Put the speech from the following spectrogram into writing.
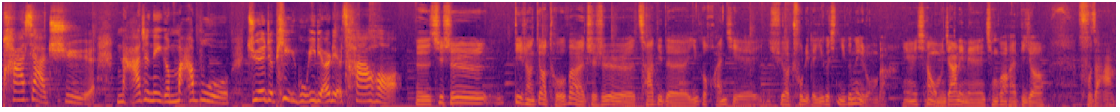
趴下去，拿着那个抹布，撅着屁股一点点擦哈。呃，其实地上掉头发只是擦地的一个环节，需要处理的一个一个内容吧。因为像我们家里面情况还比较复杂，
